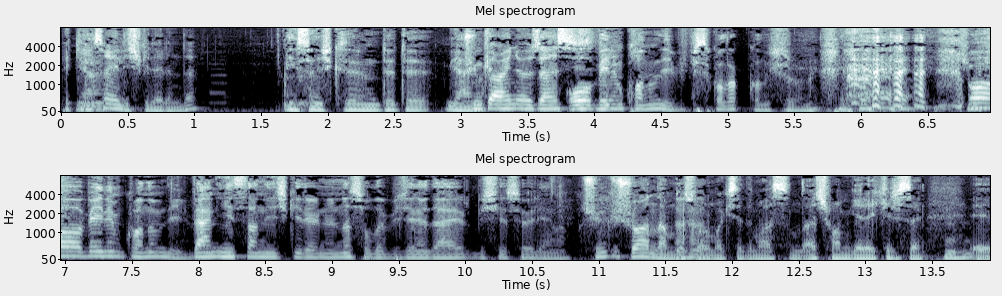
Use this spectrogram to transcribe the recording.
Peki yani, insan ilişkilerinde? İnsan ilişkilerinde de yani Çünkü aynı özensizlik. O benim konum değil. Bir psikolog konuşur onu. Çünkü... o benim konum değil. Ben insan ilişkilerinin nasıl olabileceğine dair bir şey söyleyemem. Çünkü şu anlamda sormak istedim aslında açmam gerekirse. Ee,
